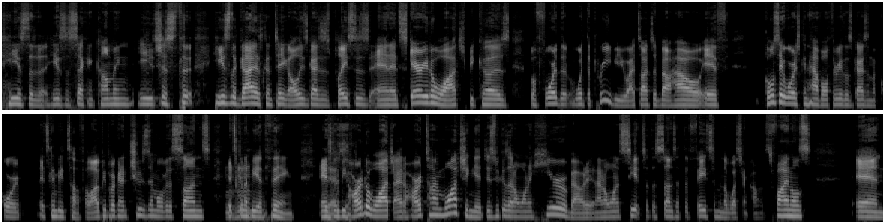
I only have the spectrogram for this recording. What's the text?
he's the he's the second coming. He's just the, he's the guy that's going to take all these guys' places, and it's scary to watch because before the with the preview, I talked about how if Golden State Warriors can have all three of those guys on the court, it's going to be tough. A lot of people are going to choose them over the Suns. It's going to be a thing, and it's going to be hard to watch. I had a hard time watching it just because I don't want to hear about it, and I don't want to see it. So the Suns have to face them in the Western Conference Finals. And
